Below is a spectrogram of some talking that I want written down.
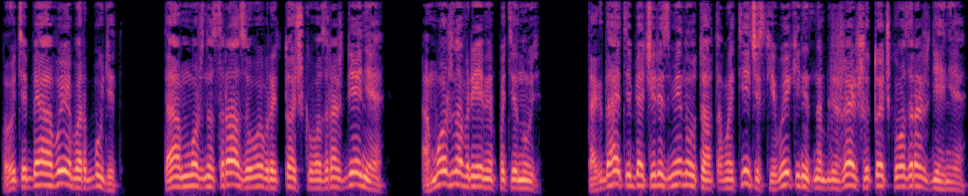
У тебя выбор будет. Там можно сразу выбрать точку возрождения, а можно время потянуть. Тогда тебя через минуту автоматически выкинет на ближайшую точку возрождения.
